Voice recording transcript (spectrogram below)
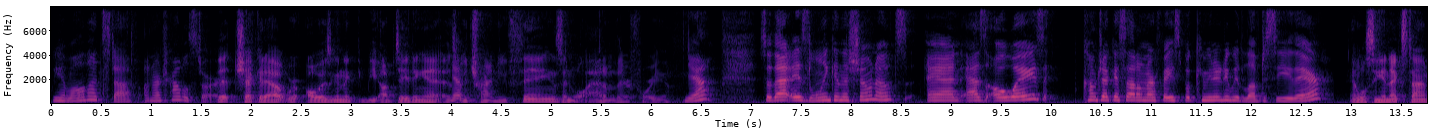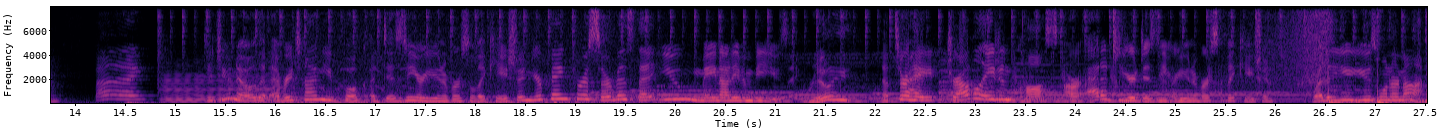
we have all that stuff on our travel store. yeah, check it out. We're always going to be updating it as Yep. we try new things, and we'll add them there for you. Yeah. So that is link in the show notes. And as always, come check us out on our Facebook community. We'd love to see you there. And we'll see you next time. Bye. Did you know that every time you book a Disney or Universal vacation, you're paying for a service that you may not even be using? Really? That's right. Travel agent costs are added to your Disney or Universal vacation, whether you use one or not.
